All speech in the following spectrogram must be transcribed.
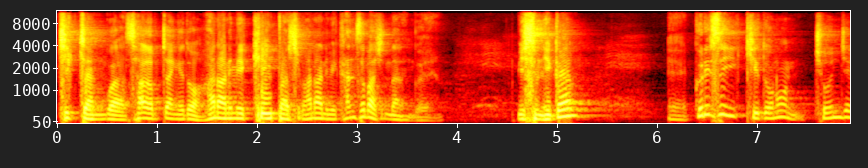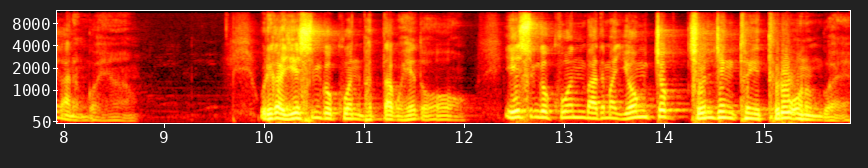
직장과 사업장에도 하나님이 개입하시고 하나님이 간섭하신다는 거예요. 믿습니까? 네, 그래서 이 기도는 전쟁하는 거예요. 우리가 예수 믿고 구원 받다고 해도 예수 믿고 구원 받으면 영적 전쟁터에 들어오는 거예요.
